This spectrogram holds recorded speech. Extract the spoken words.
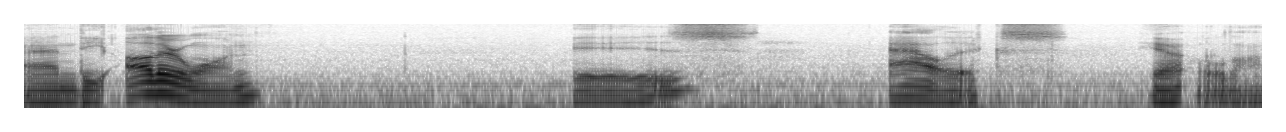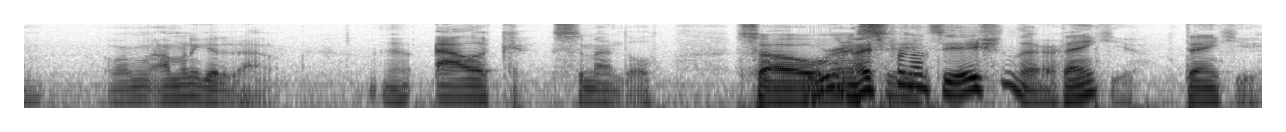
and the other one is Alex. Yeah. Hold on, I'm, I'm gonna get it out. Yeah. Alec Semendel. So Ooh, nice see- pronunciation there. Thank you, thank you.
